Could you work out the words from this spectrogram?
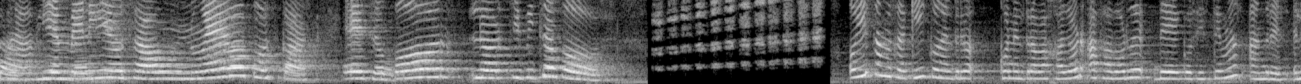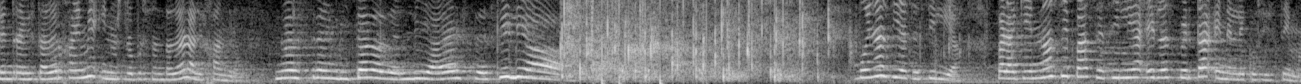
Hola, bienvenidos a un nuevo podcast hecho por los chipichopos. Hoy estamos aquí con el, con el trabajador a favor de, de, ecosistemas Andrés, el entrevistador Jaime y nuestro presentador Alejandro. Nuestra invitada del día es Cecilia. Buenos días Cecilia. Para quien no sepa, Cecilia es la experta en el ecosistema.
